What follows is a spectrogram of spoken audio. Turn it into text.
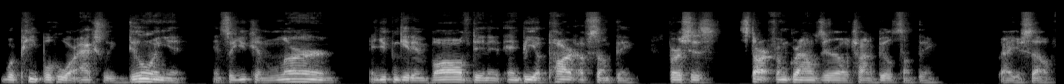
with people who are actually doing it, and so you can learn and you can get involved in it and be a part of something versus start from ground zero trying to build something by yourself.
